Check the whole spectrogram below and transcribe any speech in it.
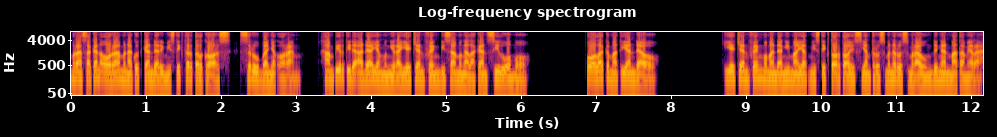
Merasakan aura menakutkan dari mistik Turtle Course, seru banyak orang. Hampir tidak ada yang mengira Ye Chen Feng bisa mengalahkan Si Luomo. Pola kematian Dao. Ye Chen Feng memandangi mayat mistik Tortoise yang terus-menerus meraung dengan mata merah.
